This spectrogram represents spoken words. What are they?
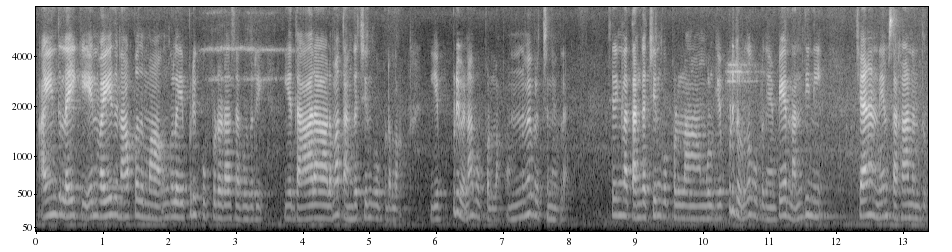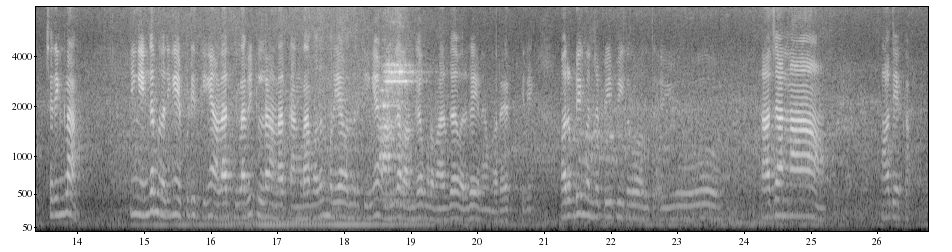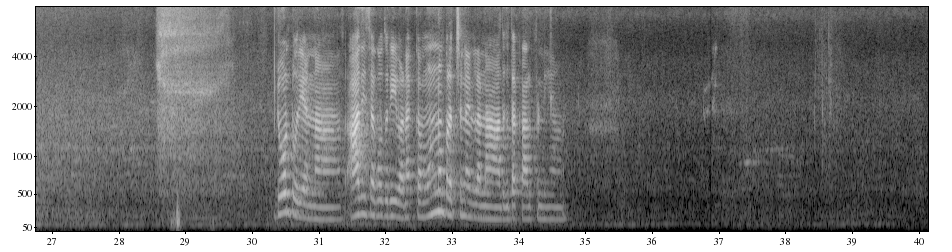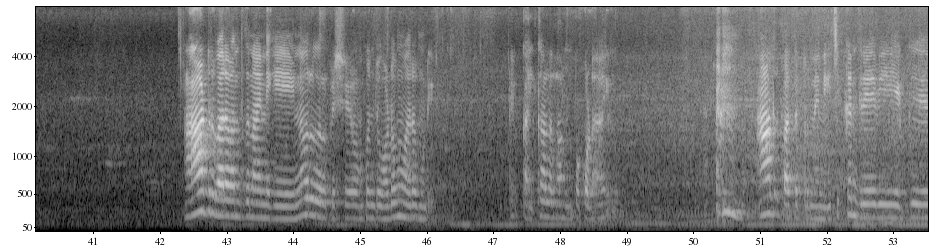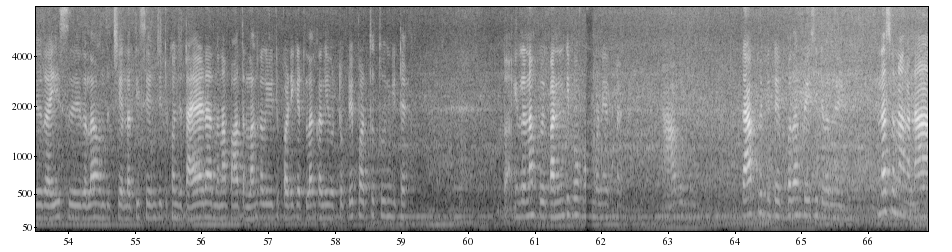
ஐந்து லைக் என் வயது நாற்பதுமா? உங்களை எப்படி கூப்பிடடா சகோதரி? நீங்கள் தாராளமாக தங்கச்சின்னு கூப்பிடலாம். எப்படி வேணால் கூப்பிடலாம். ஒன்றுமே பிரச்சனை இல்லை. சரிங்களா? தங்கச்சின்னு கூப்பிடலாம். உங்களுக்கு எப்படி தோணுதோ கூப்பிடுங்க. என் பேர் நந்தினி. சேனல் நேம் சகானந்து சரிங்களா? நீங்கள் எங்கேருந்து வரீங்க எப்படி இருக்கீங்க? நல்லா இருக்கீங்களா? வீட்டிலலாம் நல்லா இருக்காங்களா? முதல் முறையாக வந்திருக்கீங்க? வாங்க வாங்க. உங்களை வருக வருக நான் வரவேற்கிறேன். மறுபடியும் கொஞ்சம் பிபிக்கு வந்து ஐயோ ராஜாண்ணா ஆதியக்கா. டோன்ட் வரி அண்ணா. ஆதி சகோதரி வணக்கம். ஒன்றும் பிரச்சனை இல்லைண்ணா. அதுக்கு தான் கால் பண்ணியா? ஆர்டர் வர வந்ததுண்ணா இன்னைக்கு. இன்னொரு ஒரு விஷயம். கொஞ்சம் உடம்பு வர முடியும் கை காலெல்லாம் ரொம்ப கூட ஆர்டர் பார்த்துட்ருந்தேன் இன்றைக்கி இன்னைக்கு. சிக்கன் கிரேவி எக்கு ரைஸு இதெல்லாம் வந்துச்சு. எல்லாத்தையும் செஞ்சுட்டு கொஞ்சம் டயர்டாக இருந்தேன்னா பாத்திரம்லாம் கழுவிட்டு படிக்கட்டெல்லாம் கழுவி விட்டு அப்படியே படுத்து தூங்கிட்டேன். இல்லைன்னா போய் கண்டிப்பாக ஃபோன் பண்ணியிருப்பேன். ஞாபகம் டாக்டர் இப்போ தான் பேசிட்டு வந்தேன். என்ன சொன்னாங்கண்ணா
